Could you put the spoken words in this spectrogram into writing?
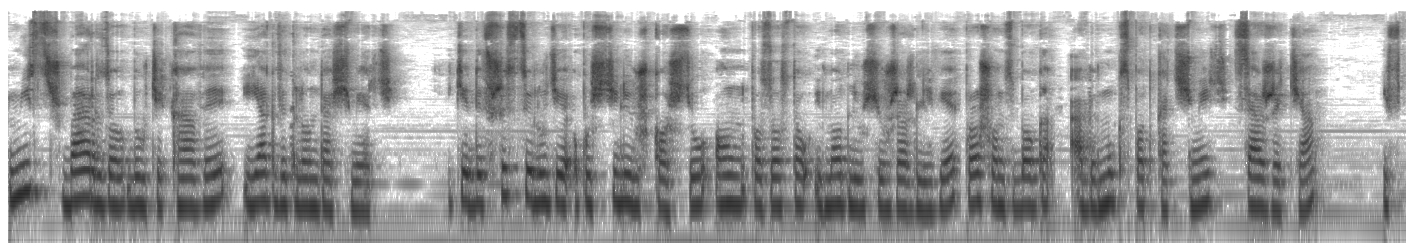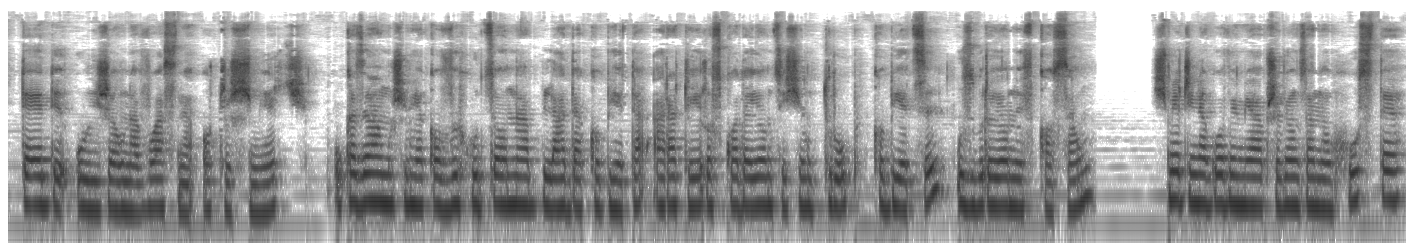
Mistrz bardzo był ciekawy, jak wygląda śmierć. I kiedy wszyscy ludzie opuścili już kościół, on pozostał i modlił się żarliwie, prosząc Boga, aby mógł spotkać śmierć za życia. I wtedy ujrzał na własne oczy śmierć. Ukazała mu się jako wychudzona, blada kobieta, a raczej rozkładający się trup kobiecy, uzbrojony w kosę. Śmierć na głowie miała przewiązaną chustę,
